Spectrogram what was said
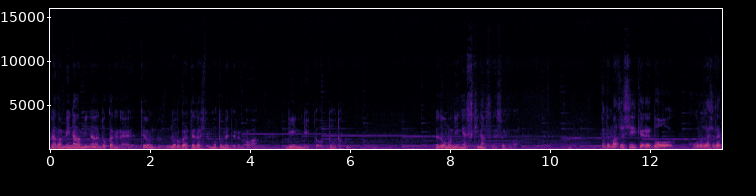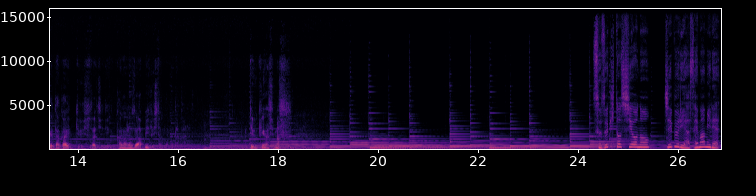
なんかみんながみんなどっかでね手を喉から手出して求めてるのは倫理と道徳？でどうも人間好きなんですねそういうのがで貧しいけれど志だけ高いっていう人たちに必ずアピールしたものだから、っていう気がします。鈴木敏夫のジブリ汗まみれ。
